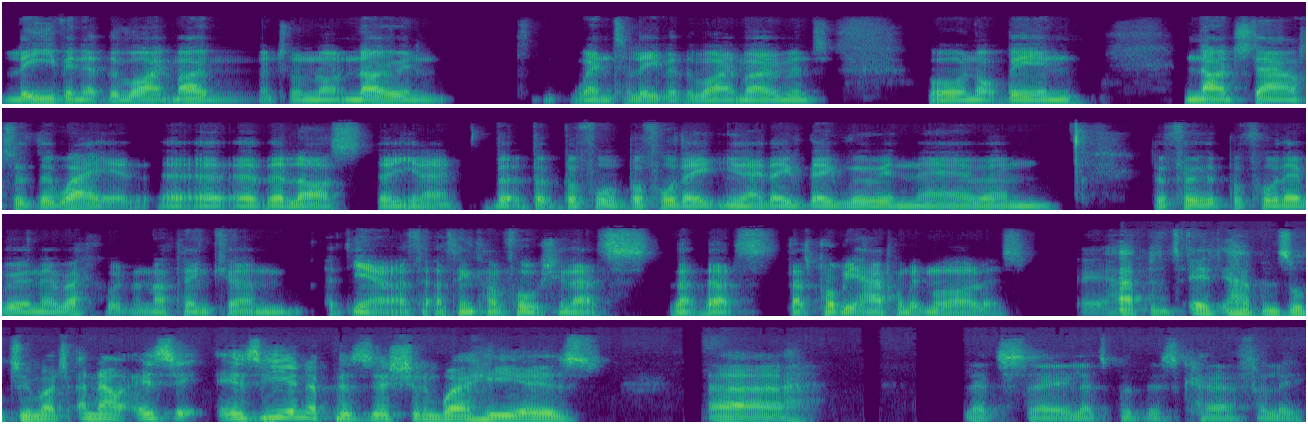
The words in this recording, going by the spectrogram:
leaving at the right moment or not knowing when to leave at the right moment or not being nudged out of the way at, at, at the last, uh, you know, but but before before they, you know, they they ruin their um before before they ruin their record. And I think, um, yeah, I, th- I think unfortunately that's that that's that's probably happened with Morales. It happens. It happens all too much. And now, is it, is he in a position where he is, uh, let's say, let's put this carefully,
